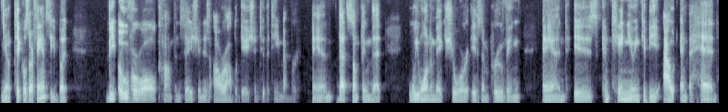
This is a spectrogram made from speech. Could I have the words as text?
you know, tickles our fancy. But the overall compensation is our obligation to the team member. And that's something that we want to make sure is improving and is continuing to be out and ahead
